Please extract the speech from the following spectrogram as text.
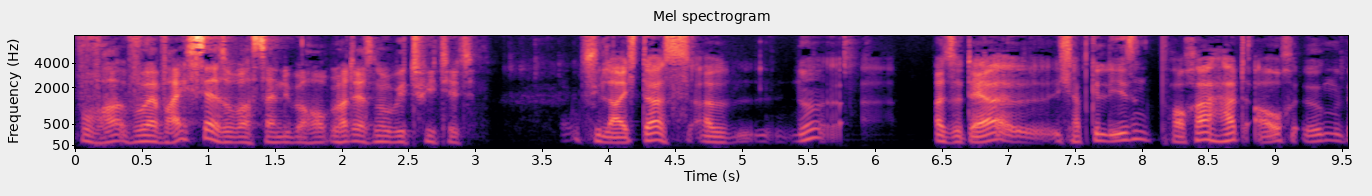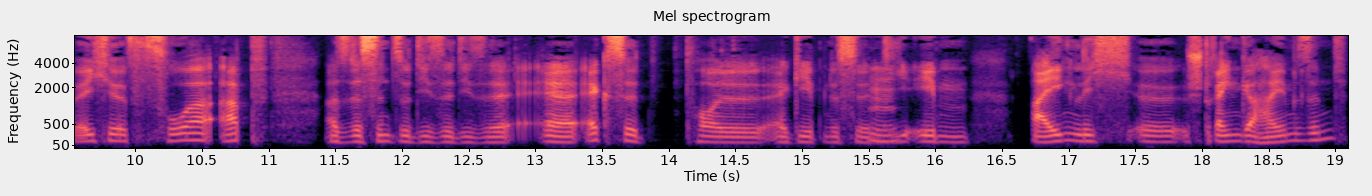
Wo, woher weiß der sowas denn überhaupt? Oder hat er es nur retweetet? Vielleicht das. Also, ne? also der, ich habe gelesen, Pocher hat auch irgendwelche vorab, also das sind so diese diese äh, Exit-Poll-Ergebnisse, mhm. die eben eigentlich äh, streng geheim sind.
